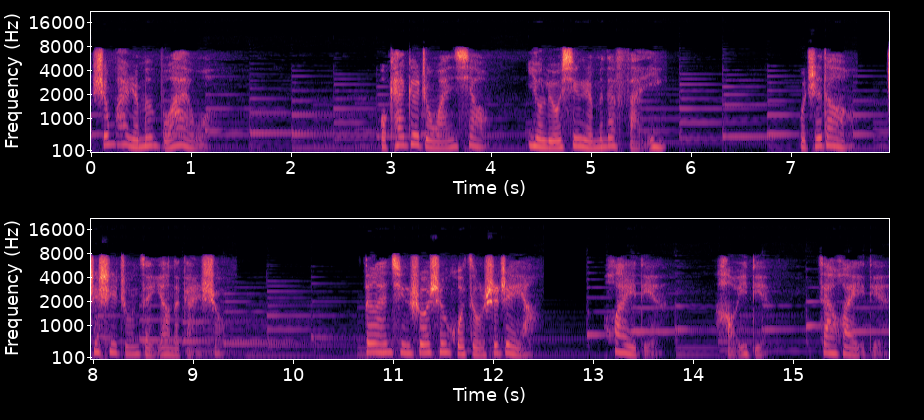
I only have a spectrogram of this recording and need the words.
生怕人们不爱我。我开各种玩笑，又留心人们的反应。我知道这是一种怎样的感受。邓安庆说：“生活总是这样，坏一点，好一点，再坏一点，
